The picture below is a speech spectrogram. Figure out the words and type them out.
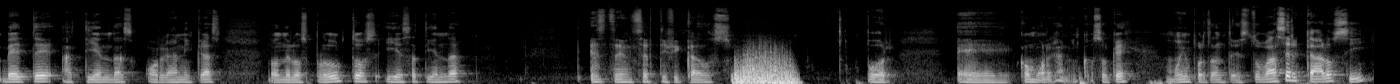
vete a tiendas orgánicas donde los productos y esa tienda estén certificados por eh, como orgánicos, ¿ok? Muy importante esto. Va a ser caro, sí,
